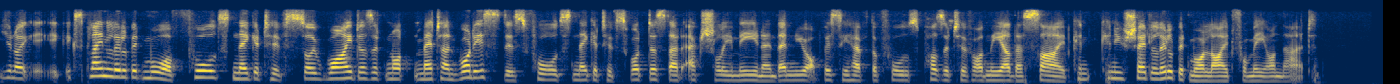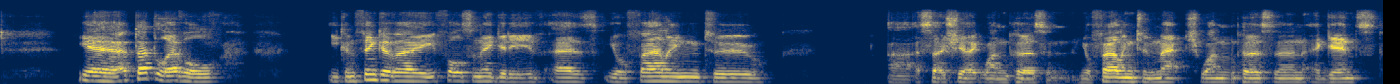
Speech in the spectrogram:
you know, explain a little bit more false negatives. So why does it not matter? And what is this false negatives? What does that actually mean? And then you obviously have the false positive on the other side. Can can you shed a little bit more light for me on that? Yeah, at that level, you can think of a false negative as you're failing to uh, associate one person. You're failing to match one person against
